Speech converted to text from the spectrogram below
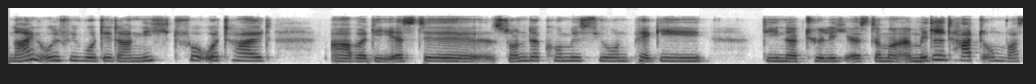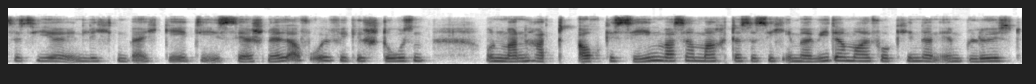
Nein, Ulfi wurde da nicht verurteilt, aber die erste Sonderkommission Peggy die natürlich erst einmal ermittelt hat, um was es hier in Lichtenberg geht. Die ist sehr schnell auf Ulfi gestoßen und man hat auch gesehen, was er macht, dass er sich immer wieder mal vor Kindern entblößt.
